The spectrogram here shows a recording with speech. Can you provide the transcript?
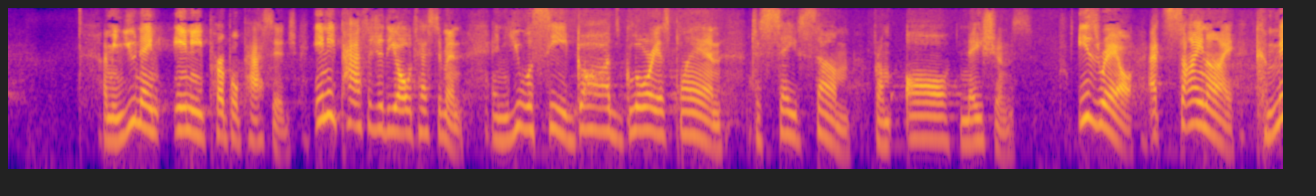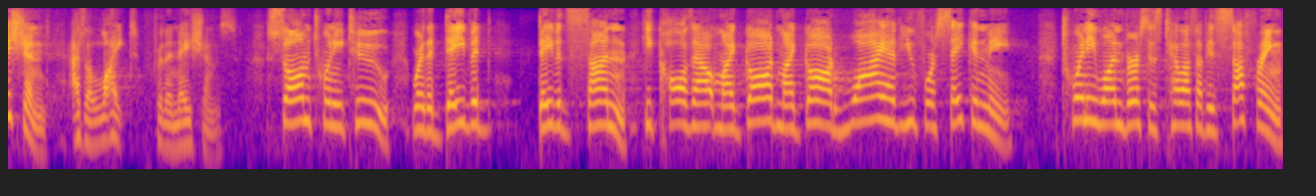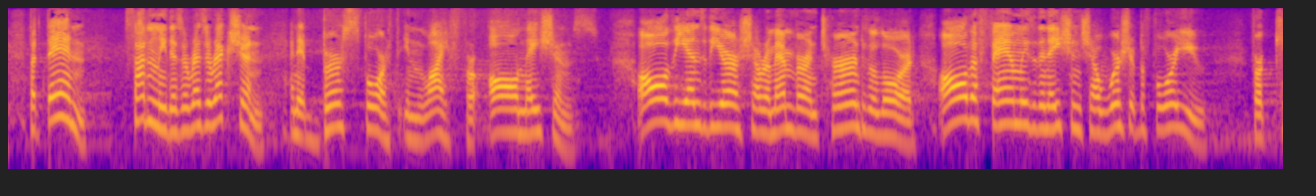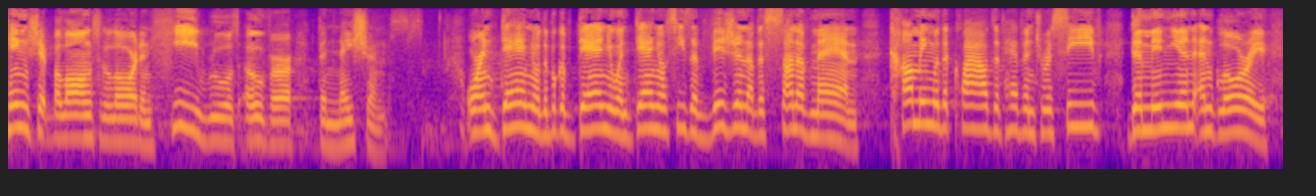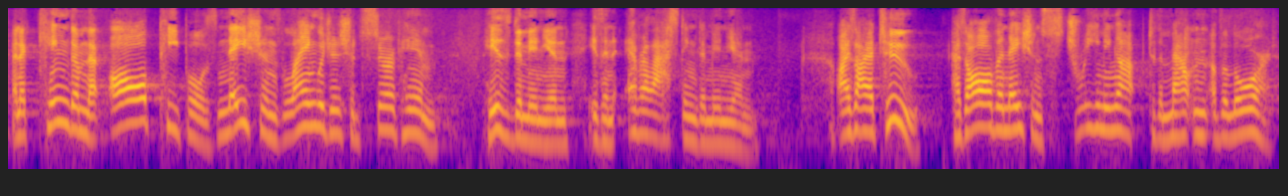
I mean, you name any purple passage, any passage of the Old Testament, and you will see God's glorious plan to save some from all nations. Israel at Sinai, commissioned as a light for the nations. Psalm 22, where the David David's son, he calls out, My God, my God, why have you forsaken me? 21 verses tell us of his suffering, but then suddenly there's a resurrection and it bursts forth in life for all nations. All the ends of the earth shall remember and turn to the Lord. All the families of the nations shall worship before you. For kingship belongs to the Lord, and he rules over the nations. Or in Daniel, the book of Daniel, when Daniel sees a vision of the Son of Man coming with the clouds of heaven to receive dominion and glory and a kingdom that all peoples, nations, languages should serve him. His dominion is an everlasting dominion. Isaiah 2 has all the nations streaming up to the mountain of the Lord.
